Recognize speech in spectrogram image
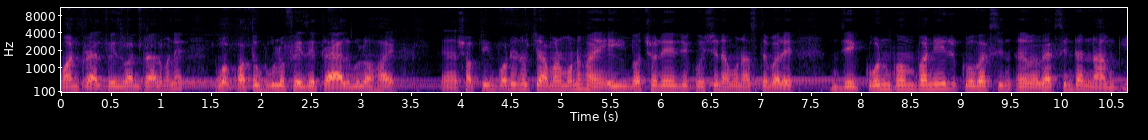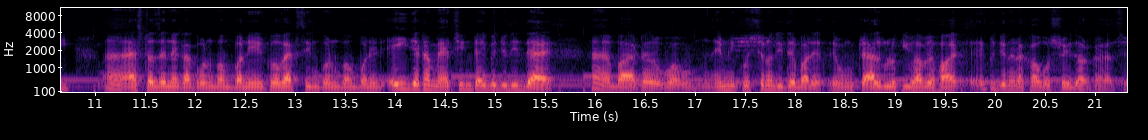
one trial phase one trial মানে কতগুলো ফেজে ট্রায়ালগুলো হয় সবচেয়ে ইম্পর্টেন্ট হচ্ছে আমার মনে হয় এই বছরে যে কোয়েশ্চেন এমন আসতে পারে যে কোন কোম্পানির কোভ্যাক্সিন ভ্যাকসিনটার নাম কি? হ্যাঁ অ্যাস্ট্রাজেনেকা কোন কোম্পানির কোভ্যাক্সিন কোন কোম্পানির এই যে একটা ম্যাচিং টাইপের যদি দেয় হ্যাঁ বা একটা এমনি কোয়েশ্চেনও দিতে পারে এবং ট্রায়ালগুলো কীভাবে হয়, একটু জেনে রাখা অবশ্যই দরকার আছে।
